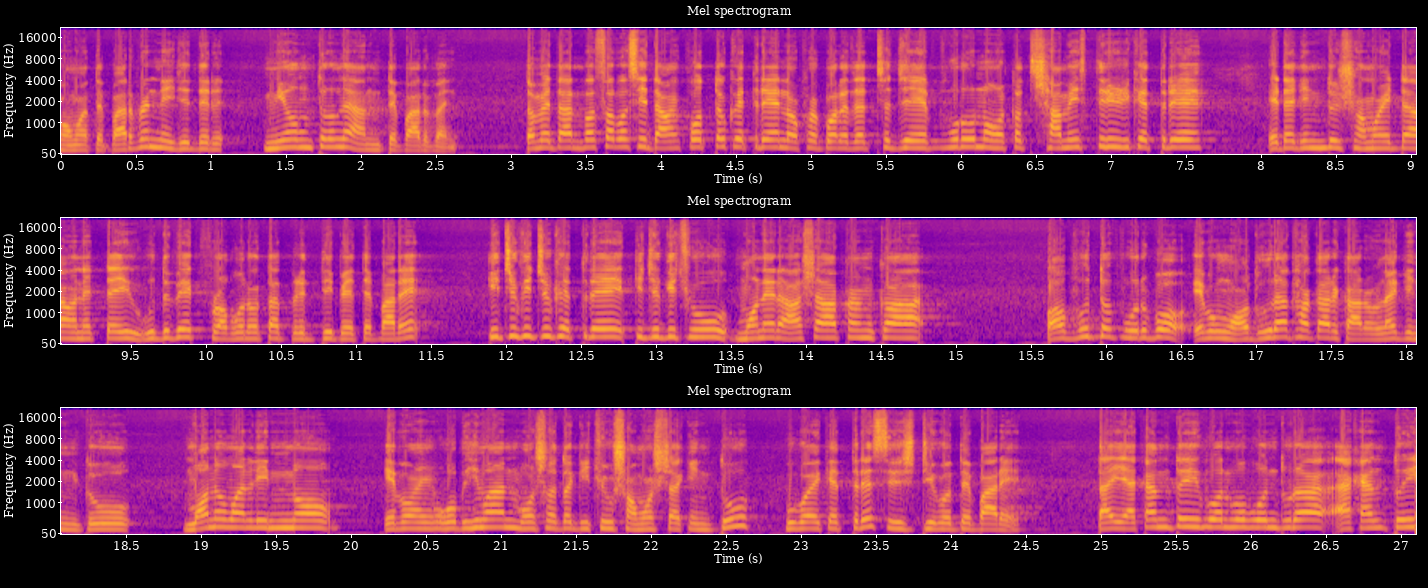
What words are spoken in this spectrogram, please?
কমাতে পারবেন, নিজেদের নিয়ন্ত্রণে আনতে পারবেন। তবে তার পাশাপাশি দাম্পত্য ক্ষেত্রে লক্ষ্য করা যাচ্ছে যে পুরনো অর্থাৎ স্বামী স্ত্রীর ক্ষেত্রে এটা কিন্তু সময়টা অনেকটাই উদ্বেগ, প্রবণতা বৃদ্ধি পেতে পারে। কিছু কিছু ক্ষেত্রে কিছু কিছু মনের আশা আকাঙ্ক্ষা অভূতপূর্ব এবং অধুরা থাকার কারণে কিন্তু মনোমালিন্য এবং অভিমান বশত কিছু সমস্যা কিন্তু উভয় ক্ষেত্রে সৃষ্টি হতে পারে। তাই একান্তই বলব বন্ধুরা, একান্তই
